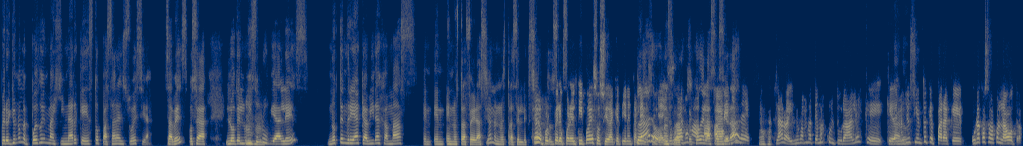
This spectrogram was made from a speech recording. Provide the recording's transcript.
pero yo no me puedo imaginar que esto pasara en Suecia, ¿sabes? O sea, lo de Luis Rubiales no tendría cabida jamás en, en, en, nuestra federación, en nuestra selección. Claro, pero por el tipo de sociedad que tienen también. Claro, ahí nos vamos a, de la sociedad. claro, ahí nos vamos a temas culturales que, que además yo siento que para que una cosa va con la otra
